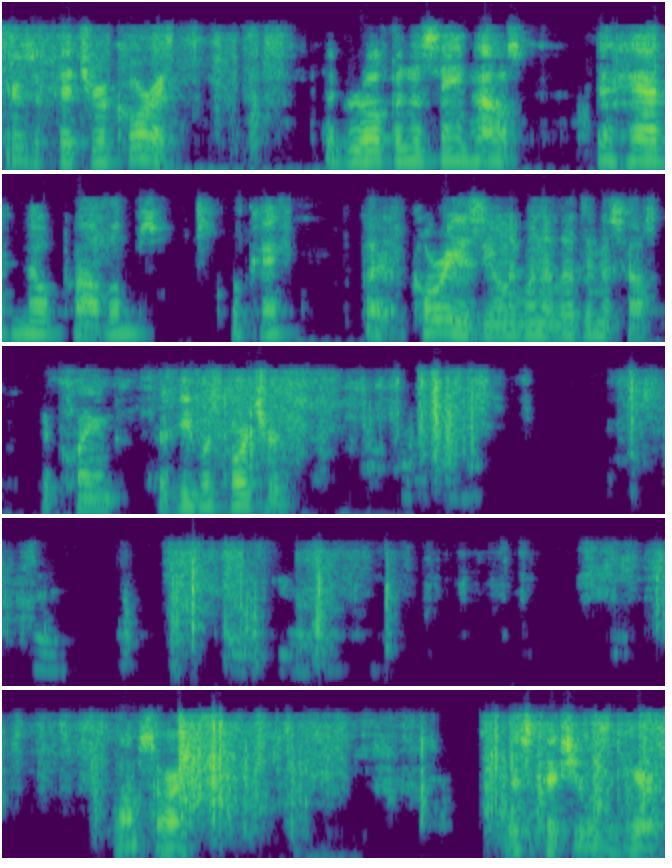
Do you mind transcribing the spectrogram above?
Here's a picture of Corey. They grew up in the same house. It had no problems. Okay? But Corey is the only one that lived in this house that claimed that he was tortured. I'm sorry. This picture was a Garrett.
